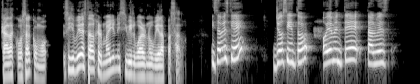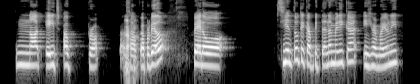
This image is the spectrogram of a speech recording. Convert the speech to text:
cada cosa como si hubiera estado Hermione, Civil War no hubiera pasado. ¿Y sabes qué? Yo siento, obviamente, tal vez not age appro- o sea, Ajá. apropiado, pero siento que Capitán América y Hermione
